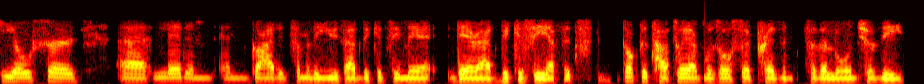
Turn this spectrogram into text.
He also uh, led and, and, guided some of the youth advocates in their, their advocacy efforts. Dr. Tatoyan was also present for the launch of the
